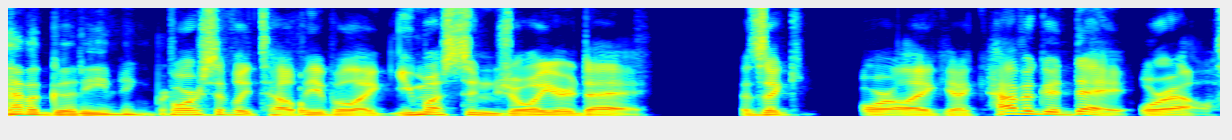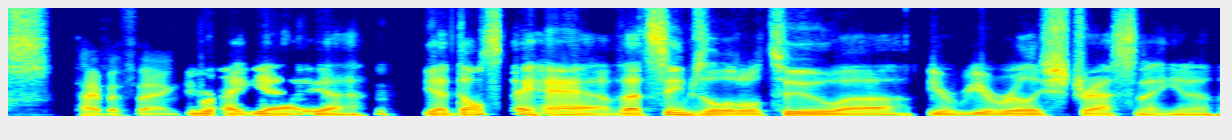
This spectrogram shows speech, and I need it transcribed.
Have a good evening, bro. forcibly tell people like you must enjoy your day it's like or like like have a good day or else type of thing Right. Yeah. Yeah. Yeah. Don't say have. That seems a little too uh you're you're really stressing it, you know.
